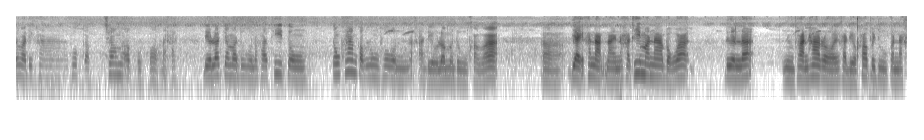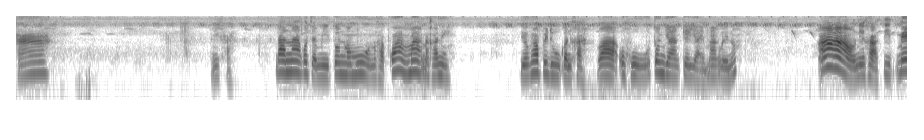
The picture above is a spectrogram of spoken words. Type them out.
สวัสดีค่ะพบกับช่องแม่ออฟกกอกนะคะ เดี๋ยวเราจะมาดูนะคะที่ตรงตรงข้ามกับลุงพลนะคะ เดี๋ยวเรามาดูค่ะว่าใหญ่ขนาดไหนนะคะ ที่มานาบอกว่าเดือนละหนึ่งพันห้าร้อยค่ะ เดี๋ยวเข้าไปดูกันนะคะ นี่ค่ะ ด้านหน้าก็จะมีต้นมะม่วงนะคะ กว้างมากนะคะนี่ เดี๋ยวเข้าไปดูกันค่ะ ว่าโอ้โหต้นยางแกใหญ่มากเลยเนาะอ้าวนี่ค่ะ ติดแม่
